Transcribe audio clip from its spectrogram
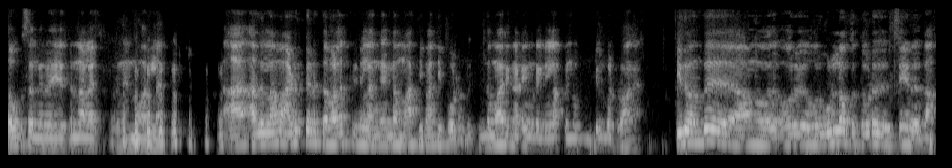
சவுக்கு சங்கர் எத்தனை நாள் ஆச்சு பாருங்க இன்னும் வரல. அது இல்லாம அடுத்தடுத்த வழக்குகள் அங்கங்க மாத்தி மாத்தி போடுறது. இந்த மாதிரி நடைமுறைகள் எல்லாம் பின் பின்பற்றுவாங்க. இது வந்து அவங்க ஒரு ஒரு உள்நோக்கத்தோடு செய்யறதுதான்.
